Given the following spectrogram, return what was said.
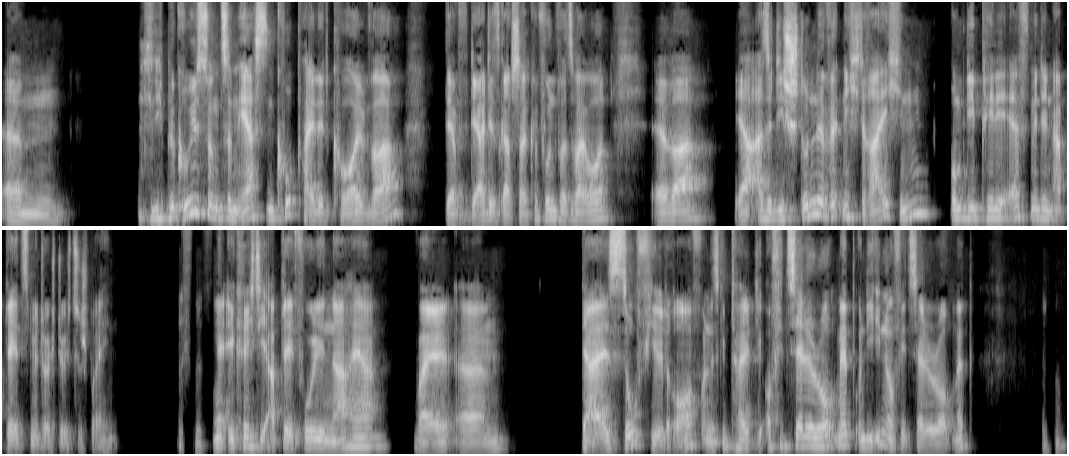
Ähm, die Begrüßung zum ersten Co-Pilot-Call war, der, der hat jetzt gerade stattgefunden vor zwei Wochen, äh, war, ja, also die Stunde wird nicht reichen, um die PDF mit den Updates mit euch durchzusprechen. ja, ihr kriegt die Update-Folien nachher, weil ähm, da ist so viel drauf und es gibt halt die offizielle Roadmap und die inoffizielle Roadmap. Mhm.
